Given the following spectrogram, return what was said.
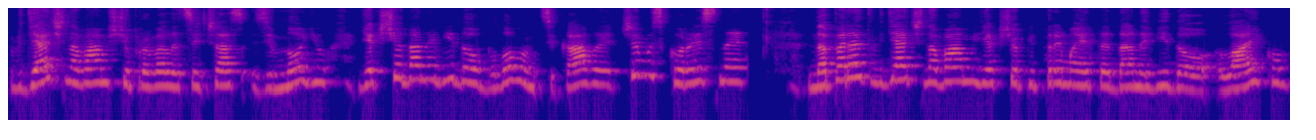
Вдячна вам, що провели цей час зі мною. Якщо дане відео було вам цікаве, чимось корисне, наперед вдячна вам, якщо підтримаєте дане відео лайком.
